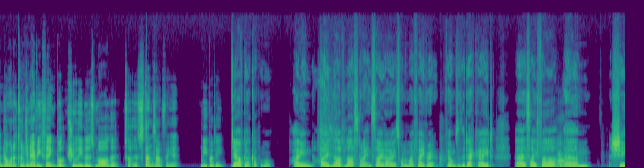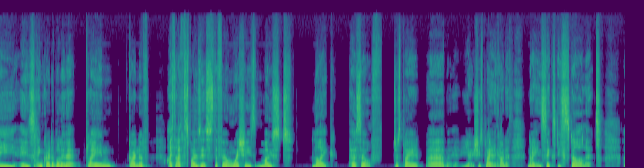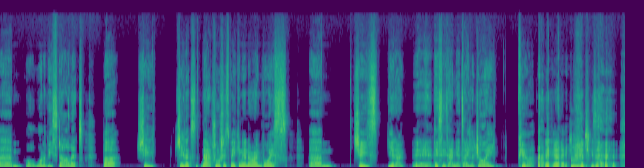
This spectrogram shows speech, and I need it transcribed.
I, don't want to touch on Mhm. everything, but surely there's more that sort of stands out for you. Anybody? Yeah, I've got a couple more. I mean, I love Last Night in Soho. It's one of my favourite films of the decade uh, so far. wow. Um, she is incredible in it, playing kind of. I, I suppose it's the film where she's most like herself. Just play it. Uh, you know, she's playing a kind of 1960s starlet um, or wannabe starlet, but she she looks natural. She's speaking in her own voice. Um, she's you know i i this is Anya Taylor Joy pure. you know, Mm. she's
